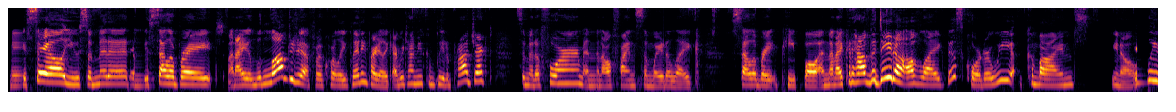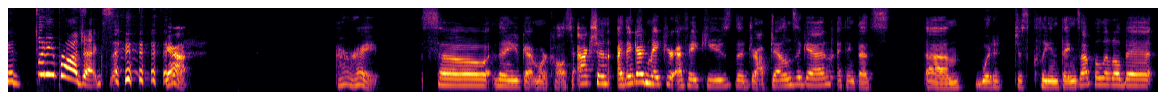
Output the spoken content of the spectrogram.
make a sale, you submit it and you celebrate. And I would love to do that for a quarterly planning party. Like every time you complete a project, submit a form, and then I'll find some way to like celebrate people. And then I could have the data of like this quarter we combined you know, completed 20 projects. yeah. All right. So then you've got more calls to action. I think I'd make your FAQs the drop downs again. I think that's um would just clean things up a little bit.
